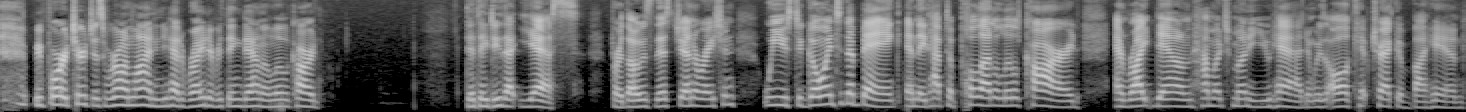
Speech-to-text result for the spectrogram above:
Before churches were online and you had to write everything down on a little card. Did they do that? Yes. For those this generation, we used to go into the bank and they'd have to pull out a little card and write down how much money you had. And it was all kept track of by hand.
